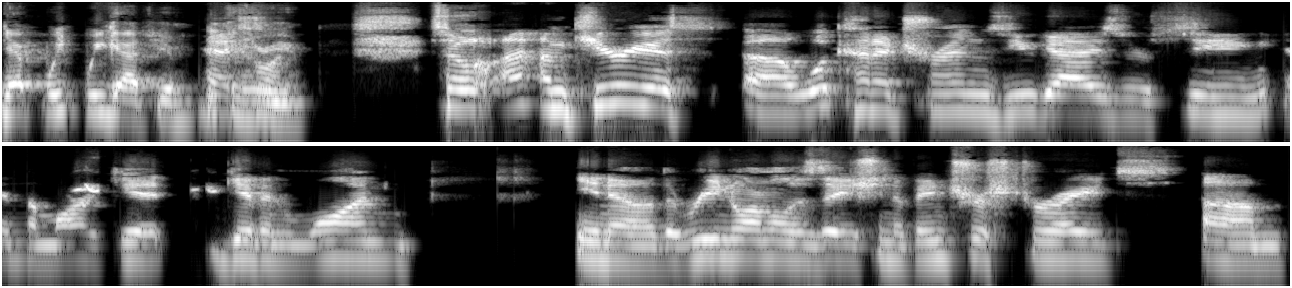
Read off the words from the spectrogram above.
Yep, we, we got you. We hear you. Excellent. So I- I'm curious uh, what kind of trends you guys are seeing in the market, given one, you know, the renormalization of interest rates. Um,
